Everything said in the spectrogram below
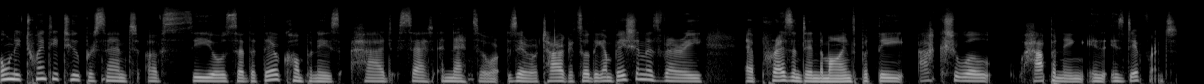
only 22% of CEOs said that their companies had set a net zero target. So the ambition is very uh, present in the minds, but the actual happening is, is different.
